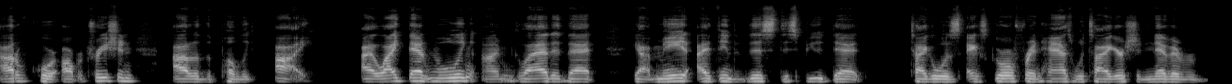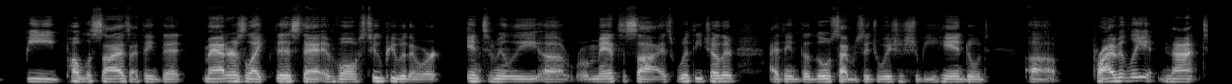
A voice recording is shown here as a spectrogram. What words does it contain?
out of court arbitration, out of the public eye. I like that ruling. I'm glad that that got made. I think that this dispute that Tiger Woods' ex girlfriend has with Tiger should never ever be publicized. I think that matters like this that involves two people that were intimately uh, with each other, I think that those type of situations should be handled uh, privately, not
